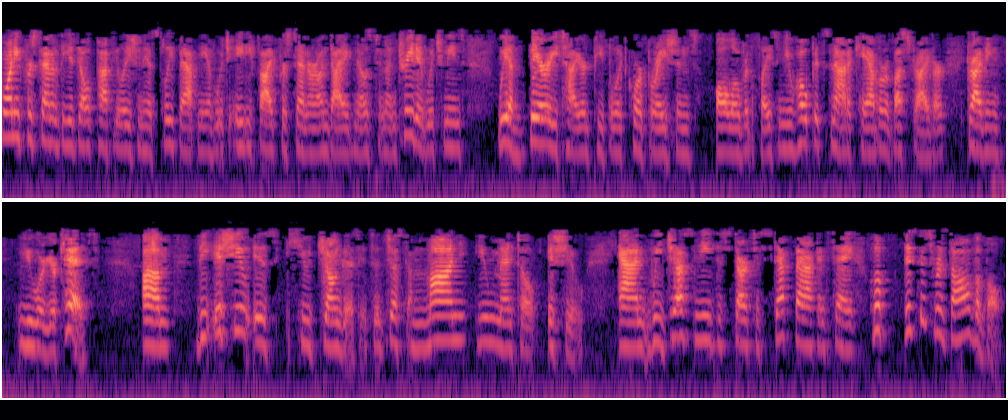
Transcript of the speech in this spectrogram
20% of the adult population has sleep apnea, of which 85% are undiagnosed and untreated, which means we have very tired people at corporations all over the place, and you hope it's not a cab or a bus driver driving you or your kids. Um, the issue is humongous. It's a, just a monumental issue. And we just need to start to step back and say, look, this is resolvable.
